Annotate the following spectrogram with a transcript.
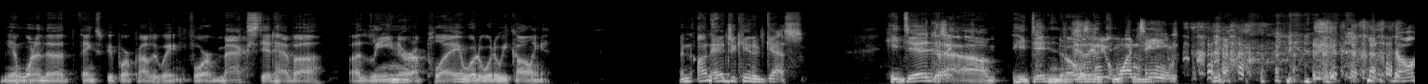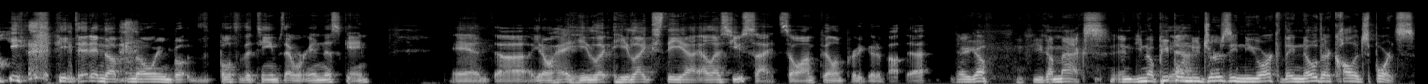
you know, one of the things people are probably waiting for. Max did have a a lean or a play. What what are we calling it? An uneducated guess. He did. 'Cause he- um, he did know. Because he knew two one teams- team. no, he he did end up knowing both both of the teams that were in this game, and uh, you know, hey, he li- he likes the uh, LSU side, so I'm feeling pretty good about that. There you go. You got Max. And you know, people Yeah. in New Jersey, New York, they know their college sports.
